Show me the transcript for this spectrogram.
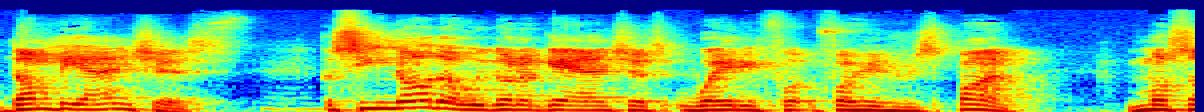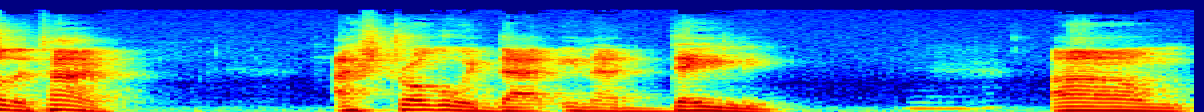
don't be anxious. Because he know that we're gonna get anxious waiting for, for his response most of the time. I struggle with that in a daily. Um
